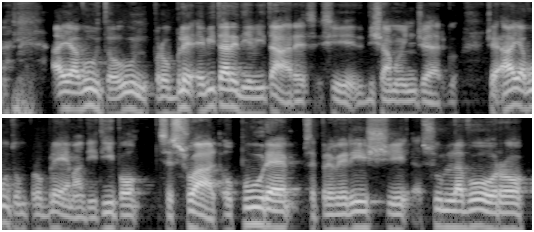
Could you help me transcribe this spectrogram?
hai avuto un problema, evitare di evitare, sì, diciamo in gergo, cioè hai avuto un problema di tipo sessuale oppure, se preferisci, sul lavoro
